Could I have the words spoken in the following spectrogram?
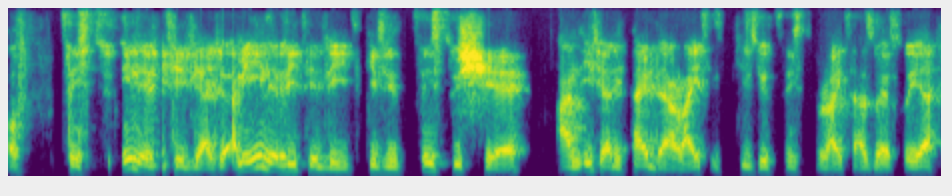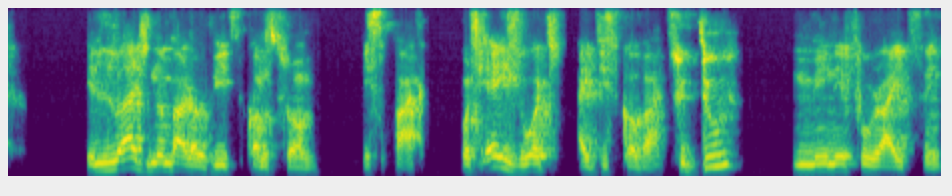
of things to, inevitably, I mean, inevitably, it gives you things to share. And if you're the type that writes, it gives you things to write as well. So yeah, a large number of it comes from a spark. But here is what I discovered to do meaningful writing,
